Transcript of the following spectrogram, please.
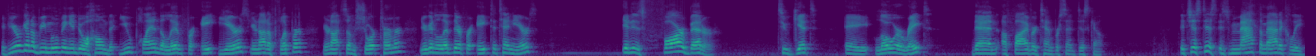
If you're going to be moving into a home that you plan to live for eight years, you're not a flipper, you're not some short termer, you're going to live there for eight to 10 years, it is far better to get a lower rate than a 5 or 10% discount. It just is. It's mathematically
